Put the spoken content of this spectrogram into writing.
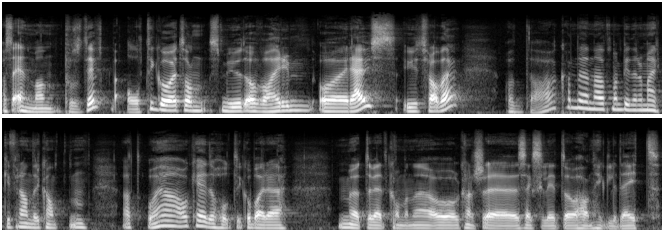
Og så ender man positivt. Alltid gå et sånn smooth og varm og raus ut fra det. Og da kan det hende at man begynner å merke fra andre kanten at å ja, ok, det holdt ikke å bare møte vedkommende og kanskje sexe litt og ha en hyggelig date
